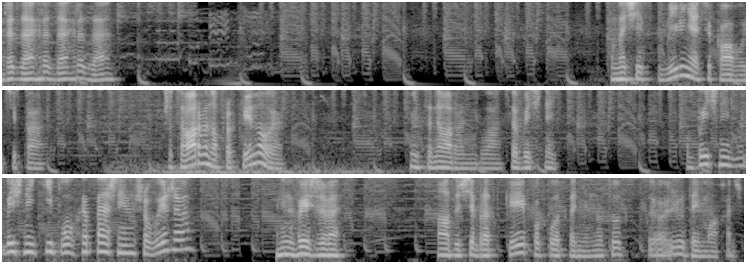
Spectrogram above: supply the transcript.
Гризе, гризе, гризе. Вона ще й сповільнює цю каву, типа. Що це Арвіно прокинули? Ні, це не Арвін була, це обичний. Обичний, обичний тіп, лов хпшний, він що, виживе? Він виживе. А, тут ще братки покоцані, ну тут е, лютий махач.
